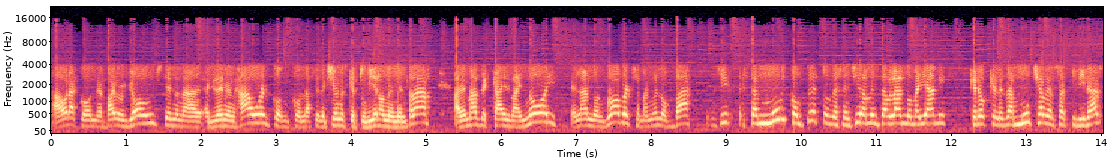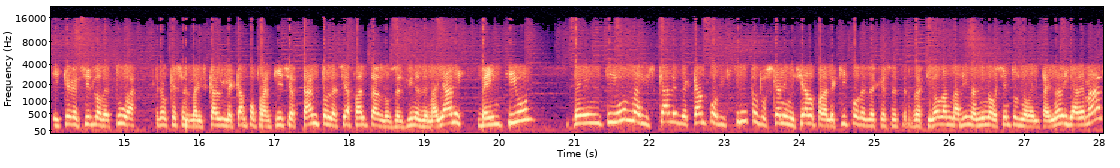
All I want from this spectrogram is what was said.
Ahora con Byron Jones, tienen a, Damian Howard, con, con, las elecciones que tuvieron en el draft, además de Kyle Van Noy, el Landon Roberts, Emmanuel Ogba. Es decir, están muy completos defensivamente hablando Miami. Creo que les da mucha versatilidad y qué decirlo de Tua. Creo que es el mariscal de campo franquicia. Tanto le hacía falta a los delfines de Miami. 21 21 mariscales de campo distintos los que han iniciado para el equipo desde que se retiró Dan Marino en 1999 y además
